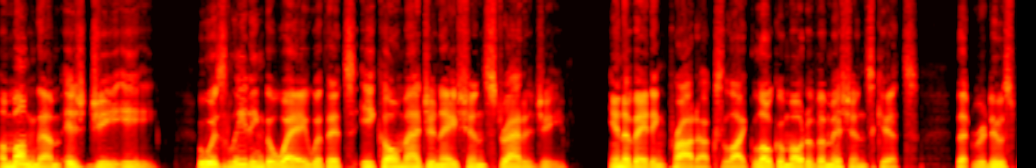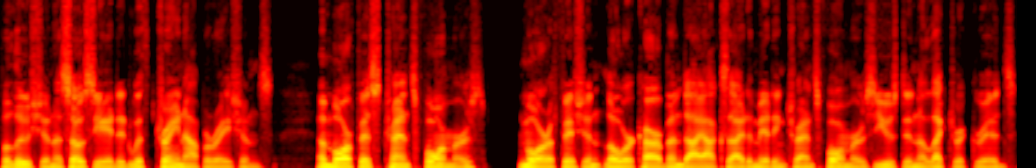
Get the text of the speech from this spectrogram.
Among them is GE, who is leading the way with its Ecomagination strategy, innovating products like locomotive emissions kits that reduce pollution associated with train operations, amorphous transformers, more efficient, lower carbon dioxide emitting transformers used in electric grids,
